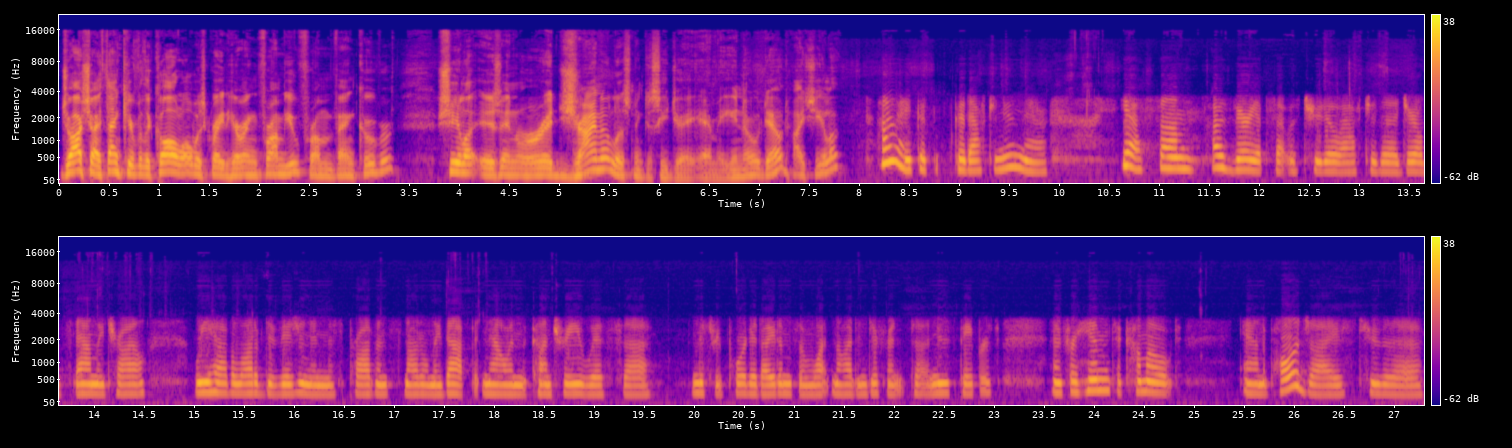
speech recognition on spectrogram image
Josh, I thank you for the call. Always great hearing from you from Vancouver. Sheila is in Regina listening to CJME, no doubt. Hi, Sheila. Hi, good, good afternoon there. Yes, um, I was very upset with Trudeau after the Gerald Stanley trial. We have a lot of division in this province, not only that, but now in the country with uh, misreported items and whatnot in different uh, newspapers. And for him to come out and apologize to the,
